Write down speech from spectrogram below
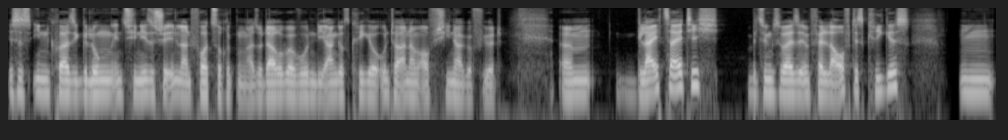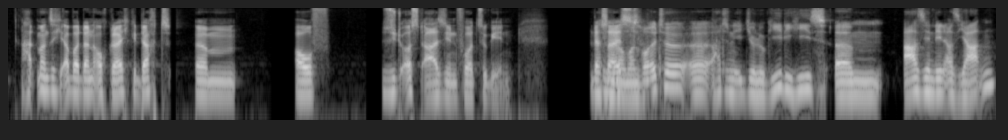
ist es ihnen quasi gelungen, ins chinesische Inland vorzurücken. Also darüber wurden die Angriffskriege unter anderem auf China geführt. Ähm, gleichzeitig, beziehungsweise im Verlauf des Krieges, mh, hm, hat man sich aber dann auch gleich gedacht, ähm, auf Südostasien vorzugehen. Das genau, heißt. Man wollte, äh, hatte eine Ideologie, die hieß ähm, Asien den Asiaten.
